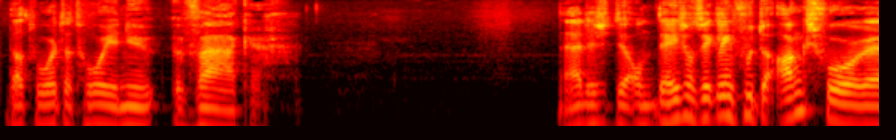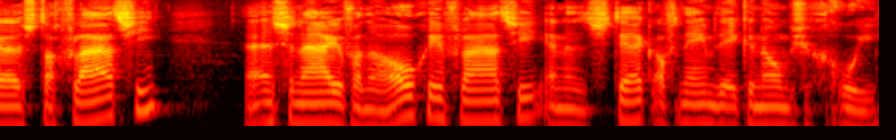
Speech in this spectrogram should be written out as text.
dat woord dat hoor je nu vaker. Nou, dus de, deze ontwikkeling voedt de angst voor uh, stagflatie, een scenario van een hoge inflatie en een sterk afnemende economische groei,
